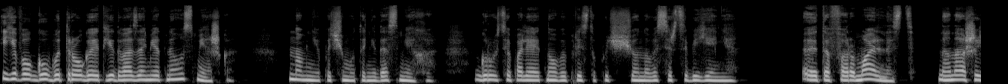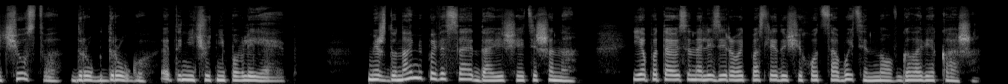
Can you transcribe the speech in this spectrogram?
Его губы трогает едва заметная усмешка. Но мне почему-то не до смеха. Грудь опаляет новый приступ учащенного сердцебиения. «Это формальность», на наши чувства друг к другу это ничуть не повлияет. Между нами повисает давящая тишина. Я пытаюсь анализировать последующий ход событий, но в голове каша.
